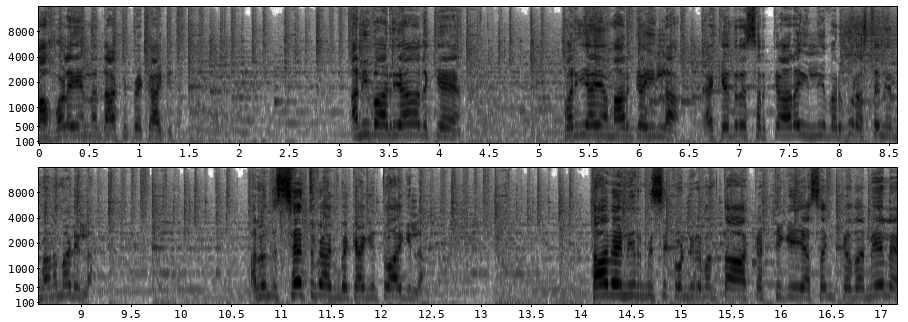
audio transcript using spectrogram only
ಆ ಹೊಳೆಯನ್ನು ದಾಟಬೇಕಾಗಿದೆ. ಅನಿವಾರ್ಯ, ಅದಕ್ಕೆ ಪರ್ಯಾಯ ಮಾರ್ಗ ಇಲ್ಲ. ಯಾಕೆಂದರೆ ಸರ್ಕಾರ ಇಲ್ಲಿವರೆಗೂ ರಸ್ತೆ ನಿರ್ಮಾಣ ಮಾಡಿಲ್ಲ. ಅಲ್ಲೊಂದು ಸೇತುವೆ ಆಗಬೇಕಾಗಿತ್ತು, ಆಗಿಲ್ಲ. ತಾವೇ ನಿರ್ಮಿಸಿಕೊಂಡಿರುವಂಥ ಕಟ್ಟಿಗೆಯ ಸಂಕದ ಮೇಲೆ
